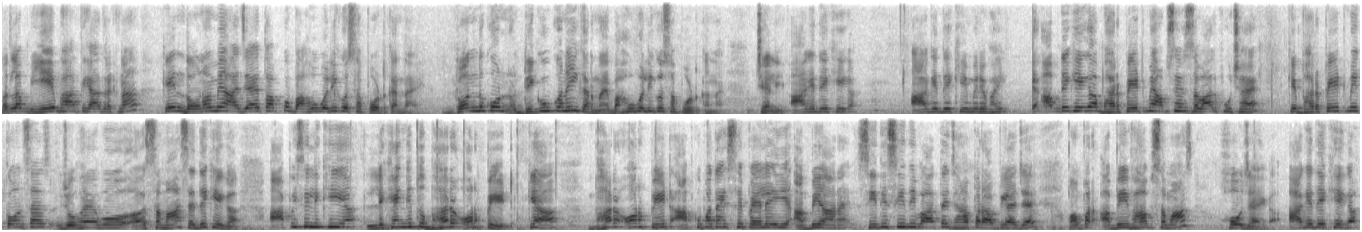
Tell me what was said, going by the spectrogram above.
मतलब ये बात याद रखना कि इन दोनों में आ जाए तो आपको बाहुबली को सपोर्ट करना है। द्वंद को, दिगु को नहीं करना है, बाहुबली को सपोर्ट करना है। चलिए, आगे देखिएगा। आगे देखिए मेरे भाई। अब देखिएगा, भरपेट में आपसे सवाल पूछा है कि भरपेट में कौन सा जो है वो समास है। देखिएगा, आप इसे लिखिए, लिखेंगे तो भर और पेट। क्या भर और पेट, आपको पता है, इससे पहले ये अव्य आ रहा है। सीधी सीधी बात है, जहाँ पर अव्य आ जाए, वहाँ पर अभिभाव समास हो जाएगा। आगे देखिएगा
